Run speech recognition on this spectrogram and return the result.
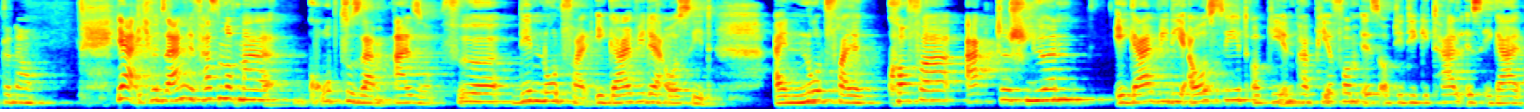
Genau. Ja, ich würde sagen, wir fassen noch mal grob zusammen. Also für den Notfall, egal wie der aussieht, ein Notfallkoffer, Akte schnüren, egal wie die aussieht, ob die in Papierform ist, ob die digital ist, egal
